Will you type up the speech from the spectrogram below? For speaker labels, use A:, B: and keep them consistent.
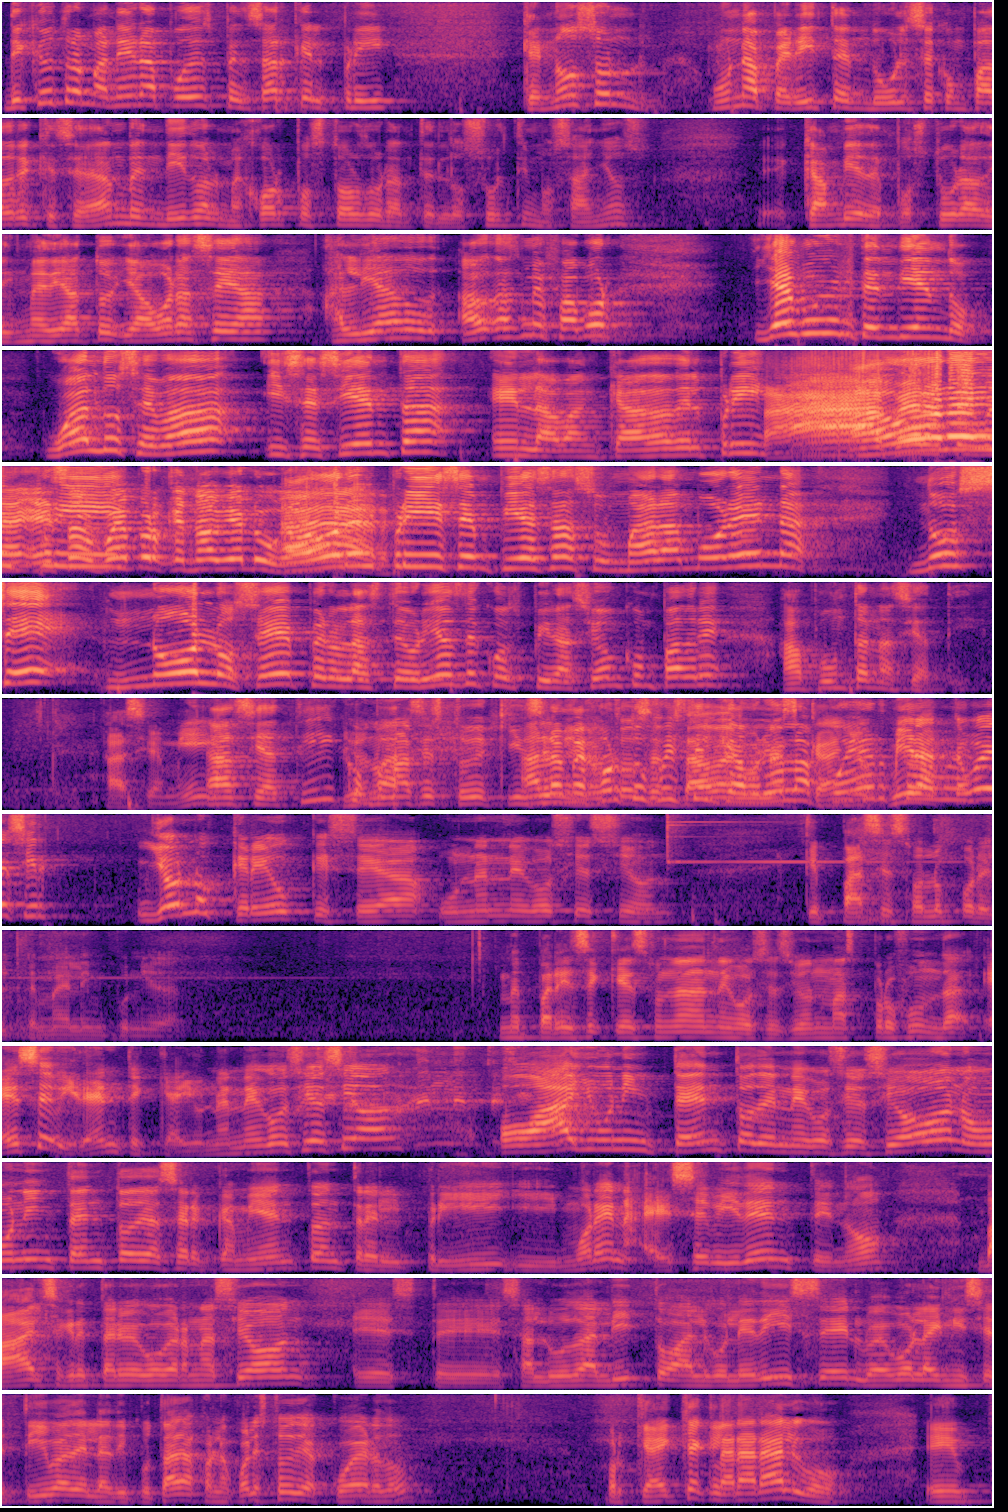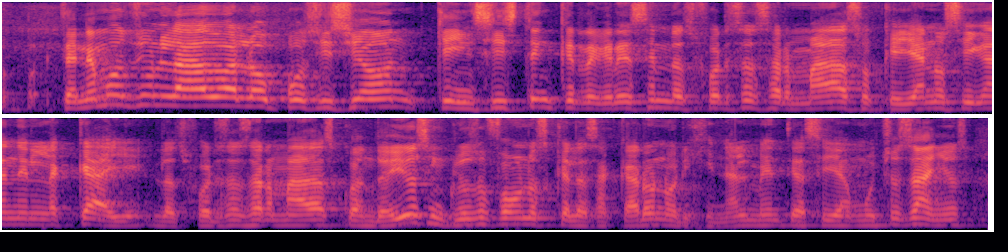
A: ¿De qué otra manera puedes pensar que el PRI, que no son una perita en dulce, compadre, que se han vendido al mejor postor durante los últimos años, eh, cambie de postura de inmediato y ahora sea aliado? Hazme favor, ya voy entendiendo. Waldo se va y se sienta en la bancada del PRI.
B: Ah, ahora el PRI, eso fue porque no había lugar.
A: Ahora el PRI se empieza a sumar a Morena. No sé, no lo sé, pero las teorías de conspiración, compadre, apuntan hacia ti.
B: Hacia mí.
A: Hacia ti.
B: Yo nomás estuve 15
A: A lo mejor tú fuiste el que abrió la puerta.
B: Mira, te voy a decir, yo no creo que sea una negociación que pase solo por el tema de la impunidad. Me parece que es una negociación más profunda. Es evidente que hay una negociación o hay un intento de negociación o un intento de acercamiento entre el PRI y Morena. Es evidente, ¿no? Va el secretario de Gobernación, este, saluda a Lito, algo le dice, luego la iniciativa de la diputada, con la cual estoy de acuerdo, porque hay que aclarar algo. Eh, tenemos de un lado a la oposición que insiste en que regresen las Fuerzas Armadas o que ya no sigan en la calle, las Fuerzas Armadas, cuando ellos incluso fueron los que la sacaron originalmente hace ya muchos años.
